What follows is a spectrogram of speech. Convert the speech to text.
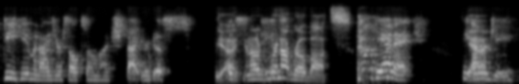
dehumanize yourself so much that you're just Yeah, you're not we're not robots. organic, the Yeah. energy.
